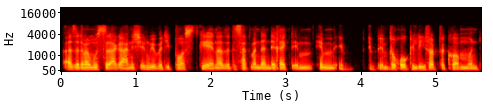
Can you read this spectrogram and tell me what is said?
Also man musste da gar nicht irgendwie über die Post gehen. Also das hat man dann direkt im, im, im, im Büro geliefert bekommen. Und,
